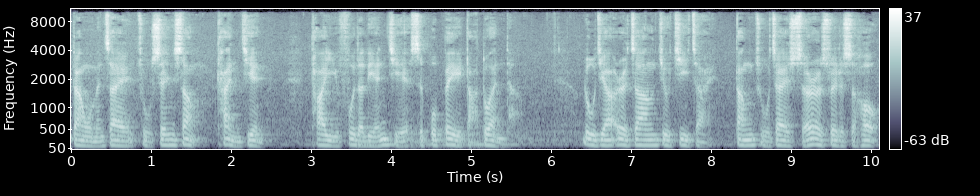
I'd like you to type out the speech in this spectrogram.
但我们在主身上看见，他与父的连结是不被打断的。路加二章就记载，当主在十二岁的时候，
